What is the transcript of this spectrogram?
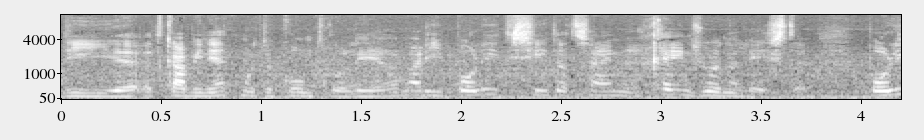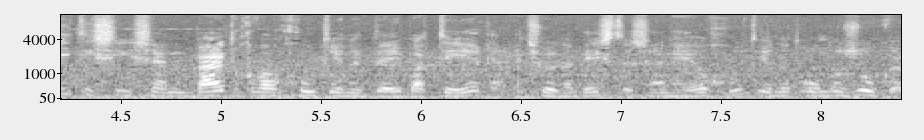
die eh, het kabinet moeten controleren. Maar die politici, dat zijn geen journalisten. Politici zijn buitengewoon goed in het debatteren. En journalisten zijn heel goed in het onderzoeken.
